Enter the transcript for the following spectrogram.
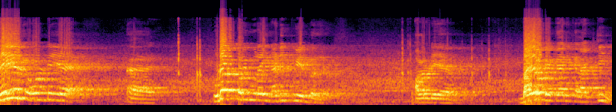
மேயர்களுடைய உடற்பொறிமுறை நடிப்பு என்பது அவருடைய பயோமெக்கானிக்கல் ஆக்டிங்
